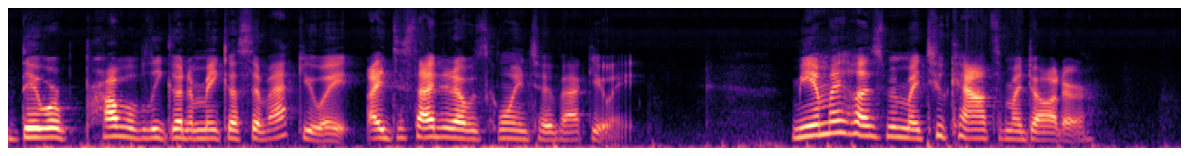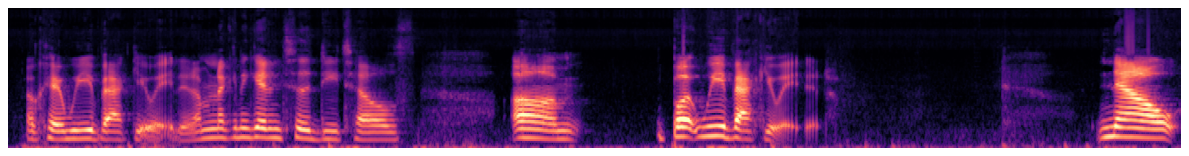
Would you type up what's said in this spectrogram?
they were probably going to make us evacuate, I decided I was going to evacuate. Me and my husband, my two cats, and my daughter. Okay, we evacuated. I'm not going to get into the details, um, but we evacuated. Now,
